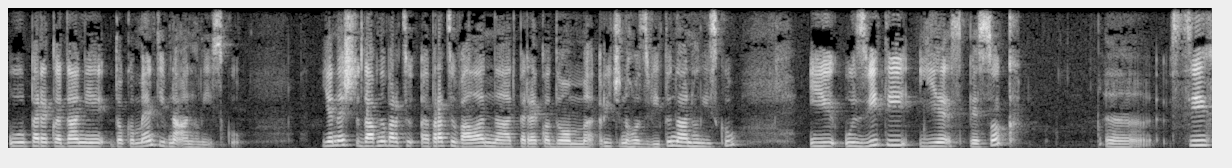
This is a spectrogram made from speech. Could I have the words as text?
у перекладанні документів на англійську. Я нещодавно працювала над перекладом річного звіту на англійську, і у звіті є список всіх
